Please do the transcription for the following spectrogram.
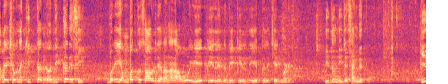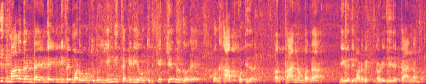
ಆದೇಶವನ್ನು ಕಿತ್ತದ್ದು ಅಧಿಕರಿಸಿ ಬರೀ ಎಂಬತ್ತು ಸಾವಿರ ಜನನ ನಾವು ಎ ಪಿ ಎಲ್ಲಿಂದ ಬಿ ಪಿ ಎಲ್ಲಿಂದ ಎ ಪಿ ಎಲ್ಲಿ ಚೇಂಜ್ ಮಾಡಿದ್ವಿ. ಇದು ನಿಜ ಸಂಗತಿ. ಇದಕ್ಕೆ ಮಾನದಂಡ ಹೆಂಗೆ ಐಡೆಂಟಿಫೈ ಮಾಡುವಂಥದ್ದು, ಹೆಂಗೆ ಕಂಡುಹಿಡಿಯುವಂಥದ್ದಕ್ಕೆ ಕೇಂದ್ರದವರೇ ಒಂದು ಹ್ಯಾಪ್ ಕೊಟ್ಟಿದ್ದಾರೆ. ಅವ್ರ ಪ್ಯಾನ್ ನಂಬರ್ನ ನಿಗದಿ ಮಾಡಬೇಕು. ನೋಡಿ ಇಲ್ಲಿದೆ PAN number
